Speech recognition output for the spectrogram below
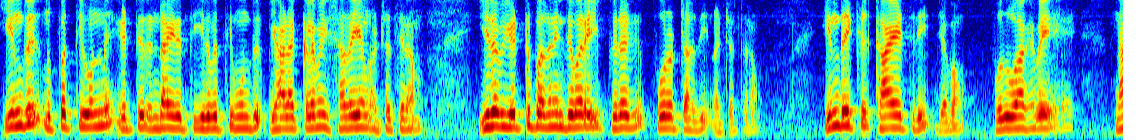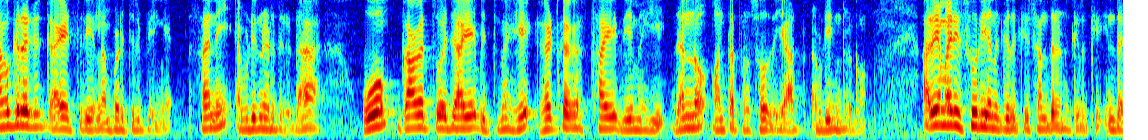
இன்று முப்பத்தி ஒன்று எட்டு ரெண்டாயிரத்தி இருபத்தி மூன்று வியாழக்கிழமை சதயம் நட்சத்திரம். இரவு எட்டு பதினைந்து வரை பிறகு பூரட்டாதி நட்சத்திரம். இன்றைக்கு காயத்ரி ஜெபம். பொதுவாகவே நவகிரக காயத்ரி எல்லாம் படிச்சிருப்பீங்க. சனி அப்படின்னு எடுத்துக்கிட்டா ஓம் காகத்வஜாய வித்மகே ஹட்ககஸ்தாய தீமகி தன்னோ மந்த பிரசோதயாத் அப்படின்னு இருக்கும். அதே மாதிரி சூரியனுக்கு இருக்குது சந்திரனுக்கு இருக்குது இந்த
